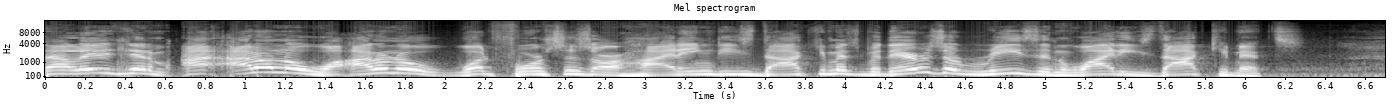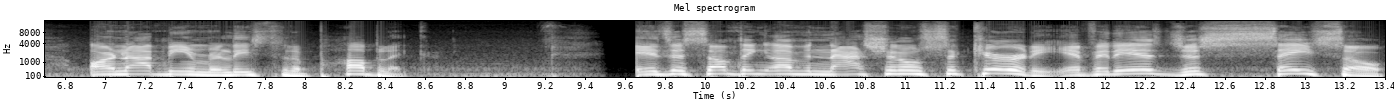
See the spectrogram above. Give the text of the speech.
Now, ladies and gentlemen, I, I don't know why I don't know what forces are hiding these documents, but there is a reason why these documents are not being released to the public. Is it something of national security? If it is, just say so.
